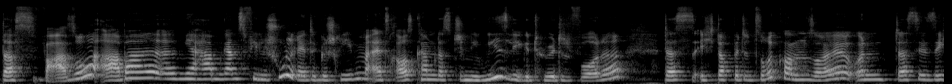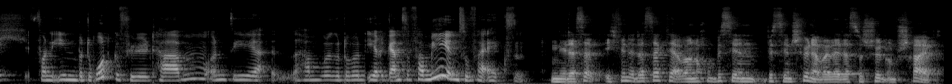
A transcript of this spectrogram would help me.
das war so, aber äh, mir haben ganz viele Schulräte geschrieben, als rauskam, dass Ginny Weasley getötet wurde, dass ich doch bitte zurückkommen soll und dass sie sich von ihnen bedroht gefühlt haben und sie haben wohl gedroht, ihre ganze Familien zu verhexen. Nee, das hat, ich finde, das sagt er aber noch ein bisschen, bisschen schöner, weil er das so schön umschreibt.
